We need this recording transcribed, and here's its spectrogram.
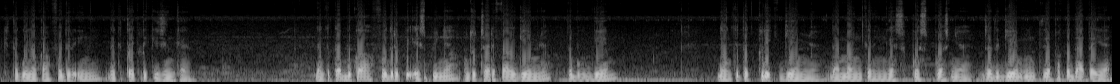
Kita gunakan folder ini dan kita klik izinkan. Dan kita buka folder PSP nya untuk cari file gamenya. Kita buka game. Dan kita klik gamenya dan mainkan hingga sepuas-puasnya. Jadi game ini tidak pakai data ya.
